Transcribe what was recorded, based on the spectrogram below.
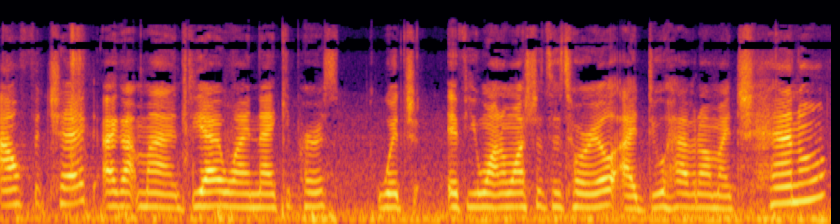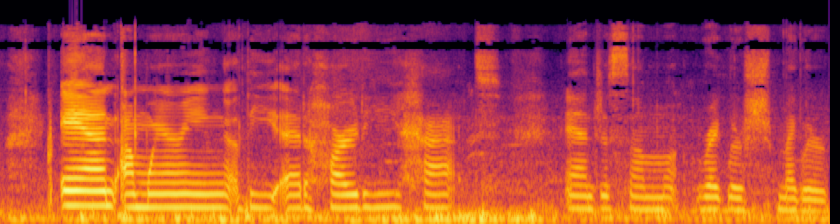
Outfit check. I got my DIY Nike purse which if you want to watch the tutorial i do have it on my channel. And i'm wearing the ed hardy hat and just some regular schmegler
